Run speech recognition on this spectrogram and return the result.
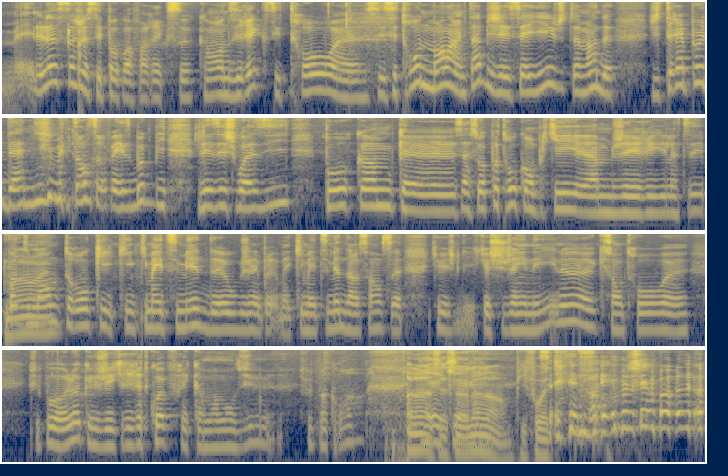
mais là, ça, je sais pas quoi faire avec ça. Comme on dirait que c'est trop... euh, c'est trop de monde en même temps, puis j'ai essayé, justement, de... J'ai très peu d'amis, mettons, sur Facebook, puis je les ai choisis pour, comme, que ça soit pas trop compliqué à me gérer, là, tu sais. Pas Ouais, du ouais. monde trop qui, qui, qui m'intimide, euh, ou que j'ai l'impression- ben, qui m'intimide dans le sens euh, que, je, que je suis gênée, là, qui sont trop... euh, je sais pas, là, que j'écrirais de quoi, puis ferais comme, oh mon Dieu, je peux pas croire. Ah non, c'est que- ça, non, non. Puis il faut être, C'est le même, sais pas, là.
